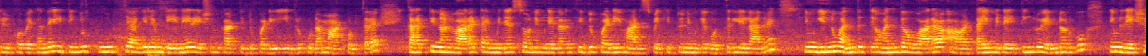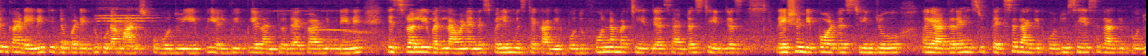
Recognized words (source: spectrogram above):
ತಿಳ್ಕೊಬೇಕಂದ್ರೆ ಈ ತಿಂಗಳು ಪೂರ್ತಿಯಾಗಿ ನಿಮ್ದು ಏನೇ ರೇಷನ್ ಕಾರ್ಡ್ ತಿದ್ದುಪಡಿ ಇದ್ರೂ ಕೂಡ ಮಾಡಿಕೊಡ್ತಾರೆ. ಕರೆಕ್ಟ್ ಇನ್ನೊಂದು ವಾರ ಟೈಮ್ ಇದೆ. ಸೊ ನಿಮ್ದು ಏನಾದ್ರು ತಿದ್ದುಪಡಿ ಮಾಡಿಸ್ಬೇಕಿತ್ತು ನಿಮಗೆ ಗೊತ್ತಿರಲಿಲ್ಲ ಅಂದರೆ ನಿಮ್ಗೆ ಇನ್ನೂ ಒಂದು ಒಂದು ವಾರ ಟೈಮ್ ಇದೆ, ಈ ತಿಂಗಳು ಎಂಡವರೆಗೂ ನಿಮ್ಮ ರೇಷನ್ ಕಾರ್ಡ್ ಏನೇ ತಿದ್ದುಪಡಿ ಇದ್ರೂ ಕೂಡ ಮಾಡಿಸ್ಕೋಬೋದು. A P L, B P L Antyodaya card ನಿಮ್ಮದೇನೇ ಹೆಸರಲ್ಲಿ ಬದಲಾವಣೆ, ಅಂದರೆ ಸ್ಪೆಲ್ಲಿಂಗ್ ಮಿಸ್ಟೇಕ್ ಆಗಿರ್ಬೋದು. Phone number changes address changes ration depot address change ಯಾರ್ದಾರ ಹೆಸರು ತೆಗ್ಸೋದಾಗಿರ್ಬೋದು, ಸೇರಿಸೋದಾಗಿರ್ಬೋದು,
